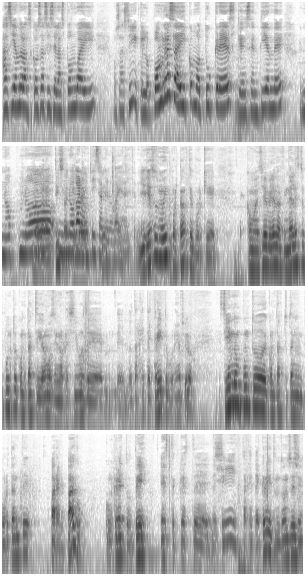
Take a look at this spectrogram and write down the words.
haciendo las cosas y se las pongo ahí. O sea, sí, que lo pongas ahí como tú crees que se entiende, no, no, No garantiza no que lo- garantiza sí. que lo vayan a entender. Y eso es muy importante porque, como decía Emiliano, al final este punto de contacto, digamos, en los recibos de, de la tarjeta de crédito, por ejemplo, siendo un punto de contacto tan importante para el pago concreto de este, este, de este Sí. tarjeta de crédito. Entonces, Sí.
